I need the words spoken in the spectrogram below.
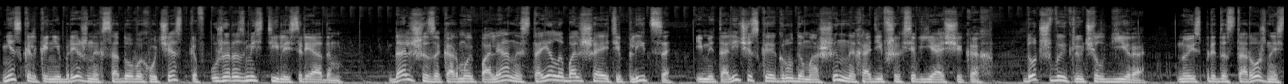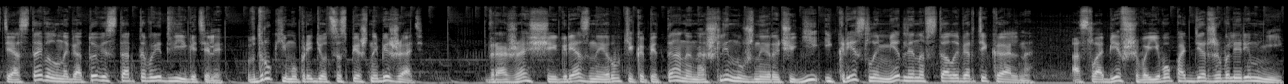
Несколько небрежных садовых участков уже разместились рядом. Дальше за кормой поляны стояла большая теплица и металлическая груда машин, находившихся в ящиках. Додж выключил гира – но из предосторожности оставил на готове стартовые двигатели. Вдруг ему придется спешно бежать. Дрожащие грязные руки капитана нашли нужные рычаги, и кресло медленно встало вертикально. Ослабевшего его поддерживали ремни.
